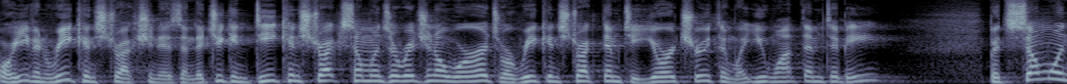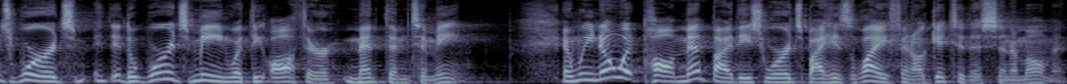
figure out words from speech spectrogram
or even reconstructionism, that you can deconstruct someone's original words or reconstruct them to your truth and what you want them to be. But someone's words, the words mean what the author meant them to mean. And we know what Paul meant by these words by his life, and I'll get to this in a moment.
